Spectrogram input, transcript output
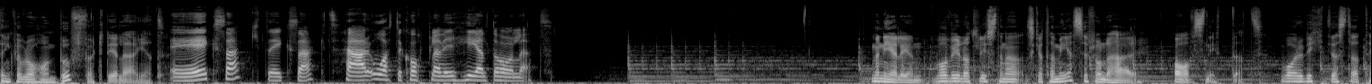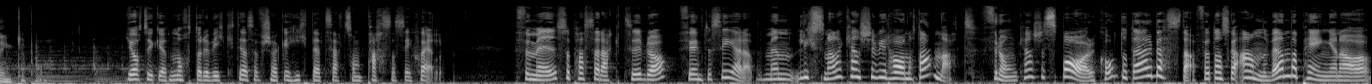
Tänk vad bra att ha en buffert i det läget. Exakt, exakt. Här återkopplar vi helt och hållet. Men Elin, vad vill du att lyssnarna ska ta med sig från det här avsnittet? Vad är det viktigaste att tänka på? Jag tycker att något av det viktigaste är att försöka hitta ett sätt som passar sig själv. För mig så passar aktier bra, för jag är intresserad. Men lyssnarna kanske vill ha något annat. För de kanske sparkontot är det bästa för att de ska använda pengarna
